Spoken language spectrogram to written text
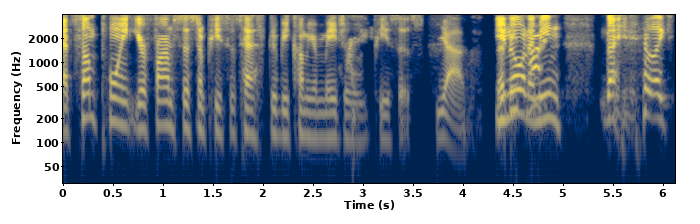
At some point, your farm system pieces have to become your major league pieces. Yeah. You know what I mean? Like, like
